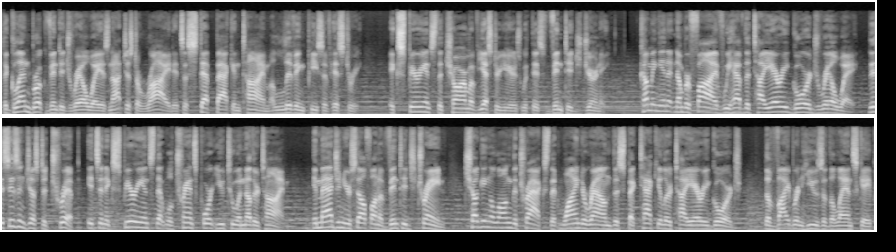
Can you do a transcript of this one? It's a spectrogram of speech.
The Glenbrook Vintage Railway is not just a ride, it's a step back in time, a living piece of history. Experience the charm of yesteryears with this vintage journey. Coming in at number 5 we have the Taieri Gorge Railway. This isn't just a trip, it's an experience that will transport you to another time. Imagine yourself on a vintage train, chugging along the tracks that wind around the spectacular Taieri Gorge, the vibrant hues of the landscape,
